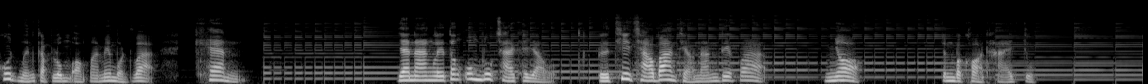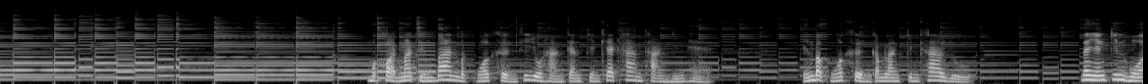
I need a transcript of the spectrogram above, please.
พูดเหมือนกับลมออกมาไม่หมดว่า แค้นยานางเลยต้องอุ้มลูกชายเขย่า หรือที่ชาวบ้านแถวนั้นเรียกว่า ยอก จนบกขอดหายจุกบกขอดมาถึงบ้านบักหัวเขิงที่อยู่ห่างกันเพียงแค่ข้ามทางหินแห่เห็นบักหัวเขิงกำลังกินข้าวอยู่นั่นยังกินหัว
